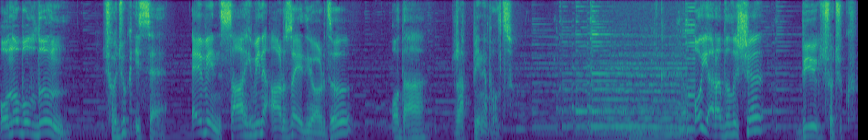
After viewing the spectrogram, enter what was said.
Onu buldun. Çocuk ise evin sahibini arzu ediyordu. O da Rabbini buldu. O yaratılışı büyük çocuk.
